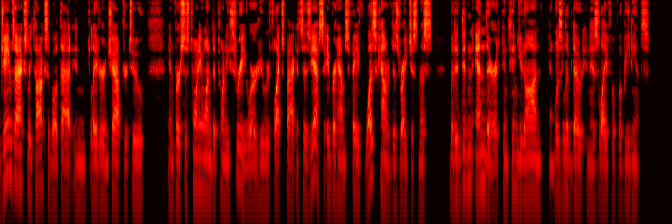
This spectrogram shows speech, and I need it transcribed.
James actually talks about that in later in chapter 2 in verses 21 to 23 where he reflects back and says yes Abraham's faith was counted as righteousness but it didn't end there. It continued on and was lived out in his life of obedience.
